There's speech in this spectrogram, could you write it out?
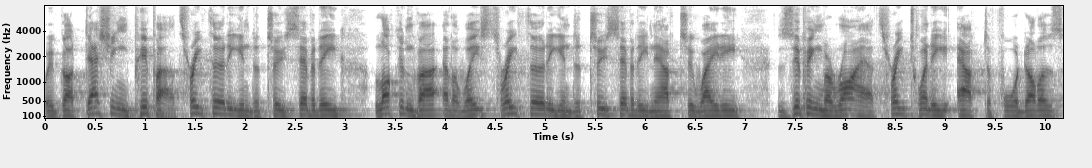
We've got Dashing Pippa, 330 into 270. Lochinvar Eloise, 330 into 270, now 280. Zipping Mariah, 320 out to $4.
